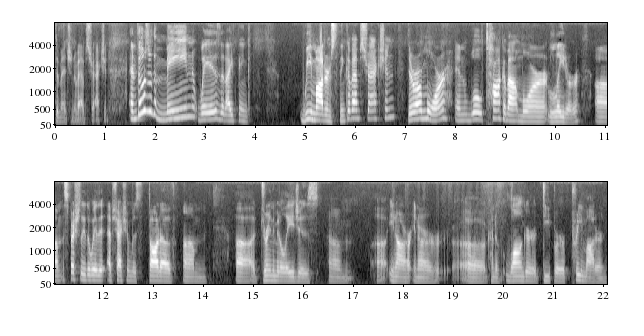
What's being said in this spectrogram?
dimension of abstraction. And those are the main ways that I think we moderns think of abstraction. There are more, and we'll talk about more later, um, especially the way that abstraction was thought of um, uh, during the Middle Ages um, uh, in our, in our uh, kind of longer, deeper, pre modern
